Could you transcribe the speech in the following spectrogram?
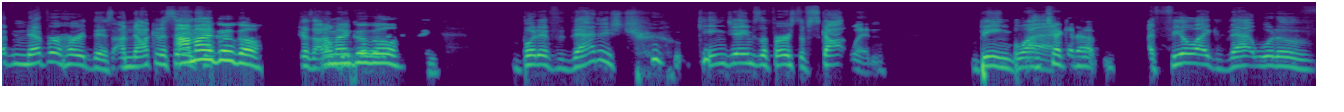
I've never heard this. I'm not going to say I'm gonna Google. because I don't. I'm gonna Google. everything. But if that is true, King James the First of Scotland being I'll black, check it up. I feel like that would have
